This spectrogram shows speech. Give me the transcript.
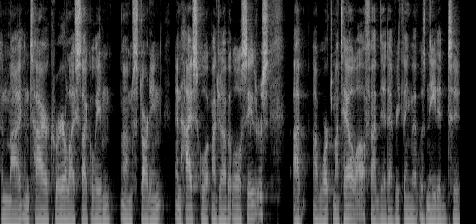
and my entire career life cycle, even um, starting in high school at my job at Little Caesars, I, I worked my tail off. I did everything that was needed to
